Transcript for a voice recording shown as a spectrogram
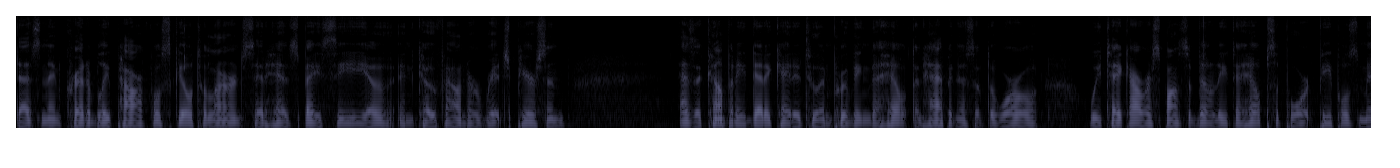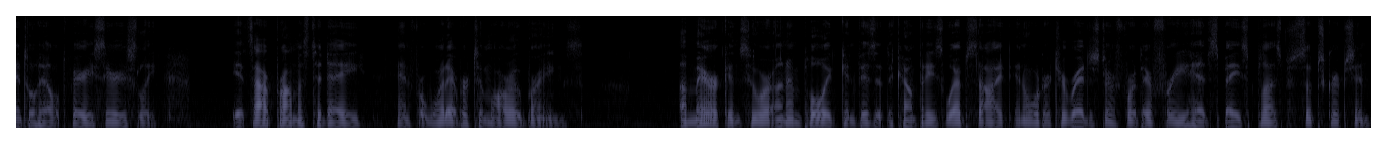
that's an incredibly powerful skill to learn, said Headspace CEO and co founder Rich Pearson. As a company dedicated to improving the health and happiness of the world, we take our responsibility to help support people's mental health very seriously. It's our promise today and for whatever tomorrow brings. Americans who are unemployed can visit the company's website in order to register for their free Headspace Plus subscription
